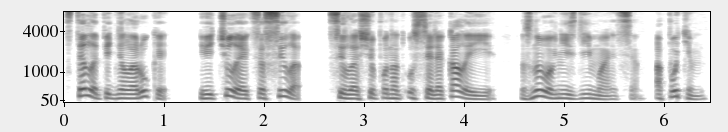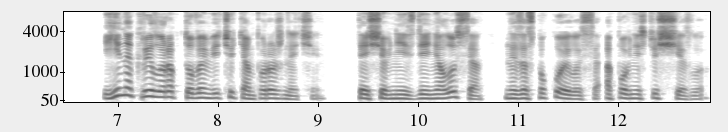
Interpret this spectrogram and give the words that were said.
Стела підняла руки і відчула, як ця сила, сила, що понад усе лякала її, знову в ній здіймається, а потім її накрило раптовим відчуттям порожнечі. Те, що в ній здійнялося, не заспокоїлося, а повністю щезло.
